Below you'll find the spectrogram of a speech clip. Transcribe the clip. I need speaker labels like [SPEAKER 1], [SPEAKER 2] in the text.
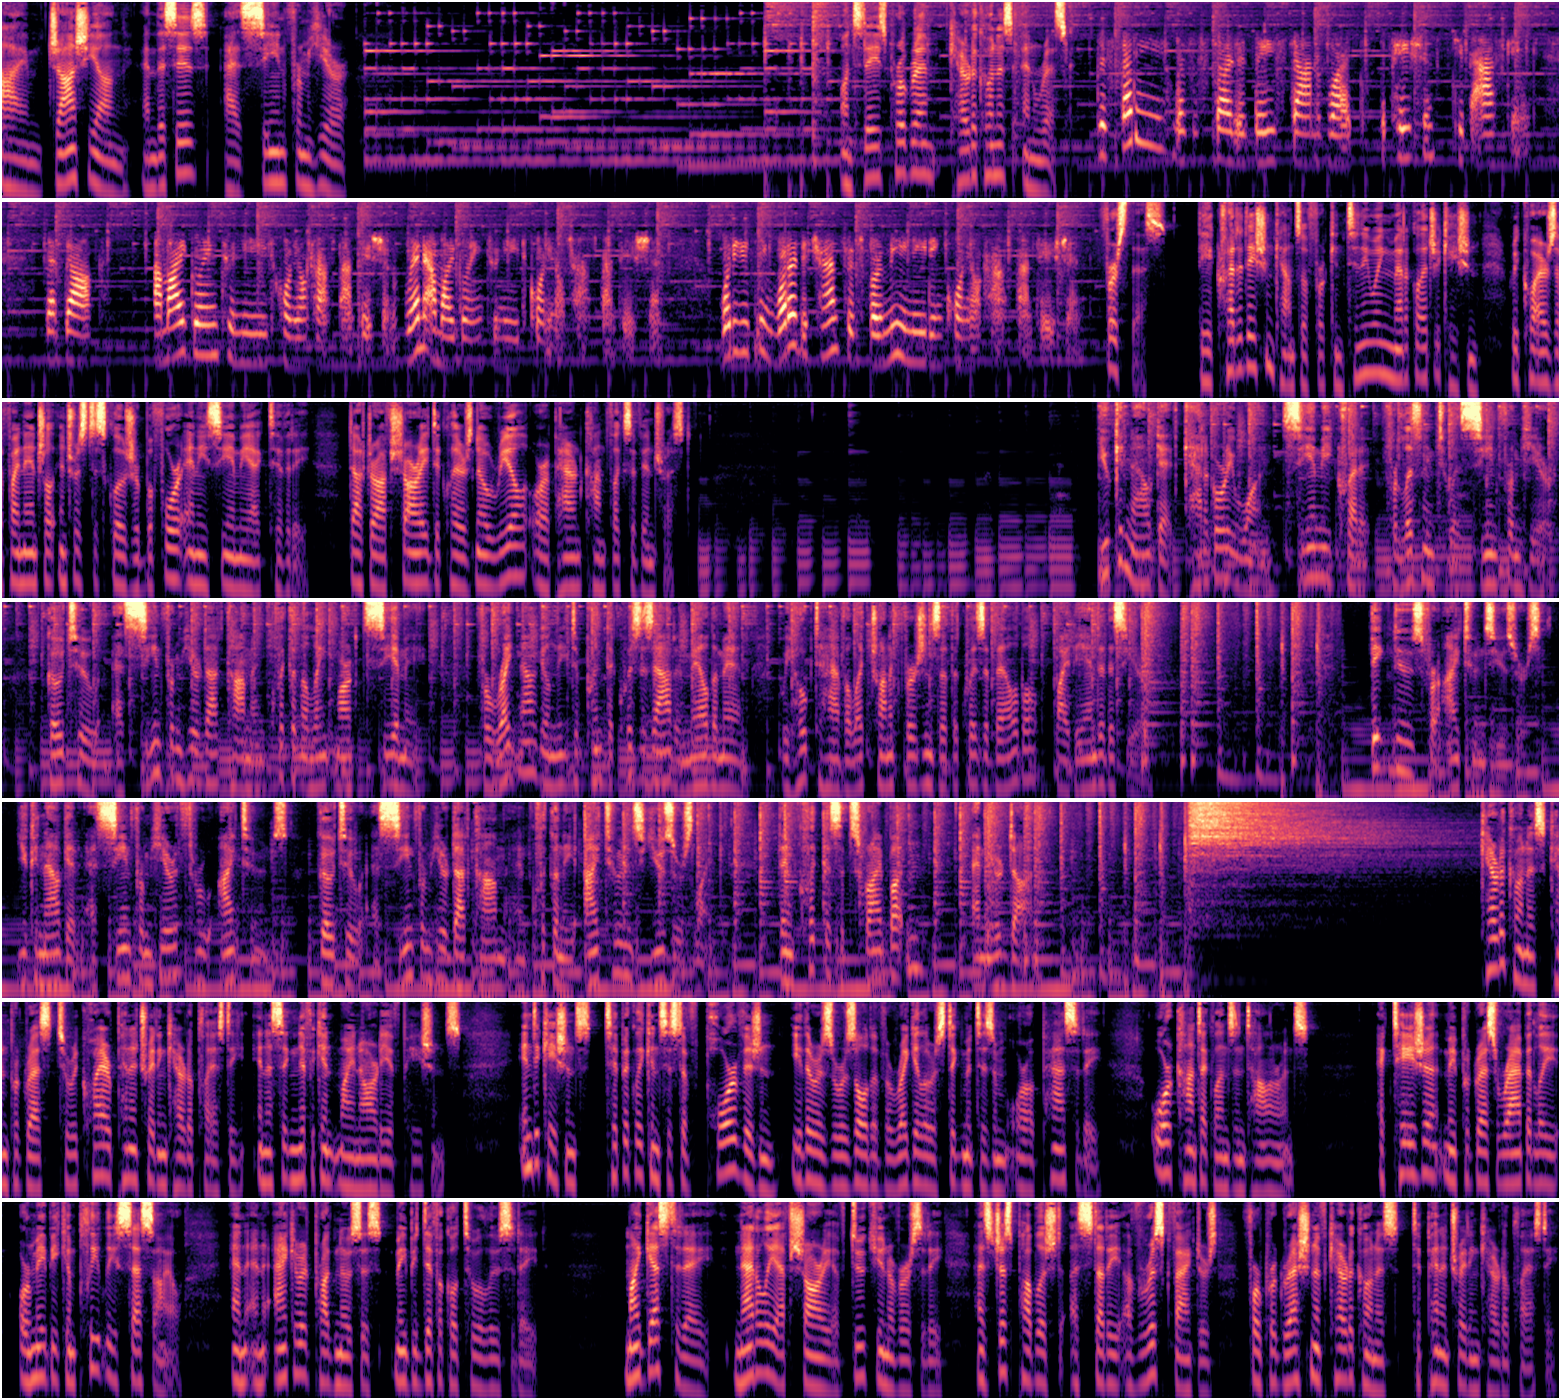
[SPEAKER 1] I'm Josh Young, and this is As Seen From Here. On today's program, keratoconus and risk.
[SPEAKER 2] The study was started based on what the patients keep asking. That doc, am I going to need corneal transplantation? When am I going to need corneal transplantation? What do you think? What are the chances for me needing corneal transplantation?
[SPEAKER 1] First, this. The Accreditation Council for Continuing Medical Education requires a financial interest disclosure before any CME activity. Dr. Afshari declares no real or apparent conflicts of interest. You can now get Category 1 CME credit for listening to As Seen From Here. Go to asseenfromhere.com and click on the link marked CME. For right now, you'll need to print the quizzes out and mail them in. We hope to have electronic versions of the quiz available by the end of this year. Big news for iTunes users. You can now get As Seen From Here through iTunes. Go to asseenfromhere.com and click on the iTunes users link. Then click the subscribe button, and you're done. Keratoconus can progress to require penetrating keratoplasty in a significant minority of patients. Indications typically consist of poor vision, either as a result of irregular astigmatism or opacity, or contact lens intolerance. Ectasia may progress rapidly or may be completely sessile, and an accurate prognosis may be difficult to elucidate. My guest today, Natalie Afshari of Duke University, has just published a study of risk factors for progression of keratoconus to penetrating keratoplasty.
